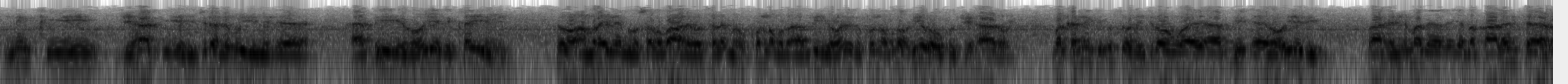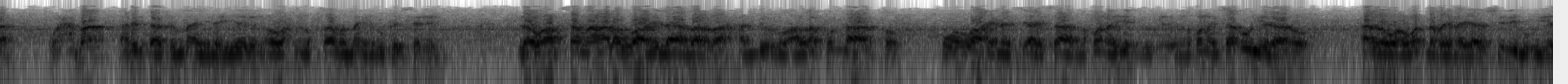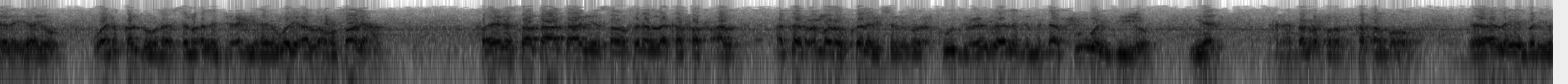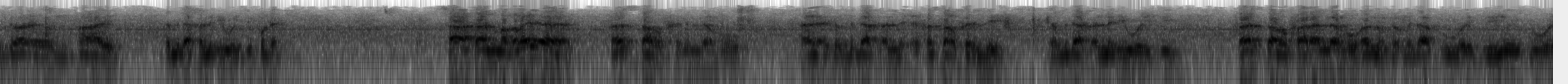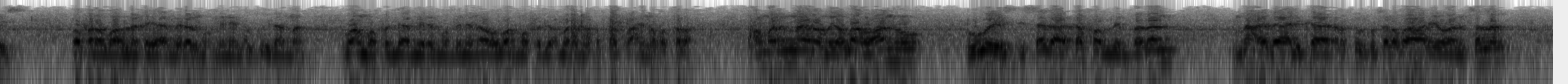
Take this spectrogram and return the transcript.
ninkii jihaadkii iyo hijrada u yimid ee aabihii hooyadii ka yimid inuu amray nebigu sala allahu alayh wasalam inuu ku noqdo aabihii hooyadii ku noqdo iyagoo ku jihaado. Marka ninkii u soo hijroon waayey aabi ee hooyadii baarinimadeeda iyo dhaqaalaynteeda waxba arrintaasu ma ayna yeelin oo wax nuqsaama ma ayna u geysanin. Low aqsama cala allahi laa bara haddii uu alla ku dhaarto wallahina si aysaa noqonay noqonaysaa uu yidhaaho alla waa uga dhabaynayaayo sidiibu u yeelayaayo. Waa nin qalbi wanaagsan oo alla jecel yahay weli alla oho saalixa fain istaطacta an yastagfira laka fafcal haddaad cumarow kalayso inuu kuu duceeyo alla dembi dhaaf kuu weydiiyo yeel yani haddaad la kulanto ka talbo oo alla ii baryo mxu ahay dembi dhaaf alla ii weydii ku dheh saasaan maqlay ee faاstagfir lahu dembi dhaaf alle faاstagfir lii dembi dhaaf alle ii weydii faاstagfara lahu alluu dembi dhaaf u weydiiyey uweys غfr اllahu laka ya amiir الmuؤminiin ku yidhi ama allahuma اغfir liamiir الmuؤminiin aw allahuma اغfir licumar bn khطaab waxay noqotaba cumarna radي allahu canhu uweys isagaa ka fadli badan maca dalika rasuulku salى اllahu عalيh wali wasalam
